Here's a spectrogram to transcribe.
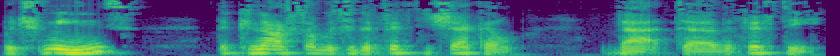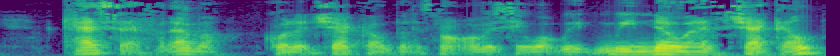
which means the knas, obviously the 50 shekel, that, uh, the 50 kesef, whatever, call it shekel, but it's not obviously what we, we know as shekel,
